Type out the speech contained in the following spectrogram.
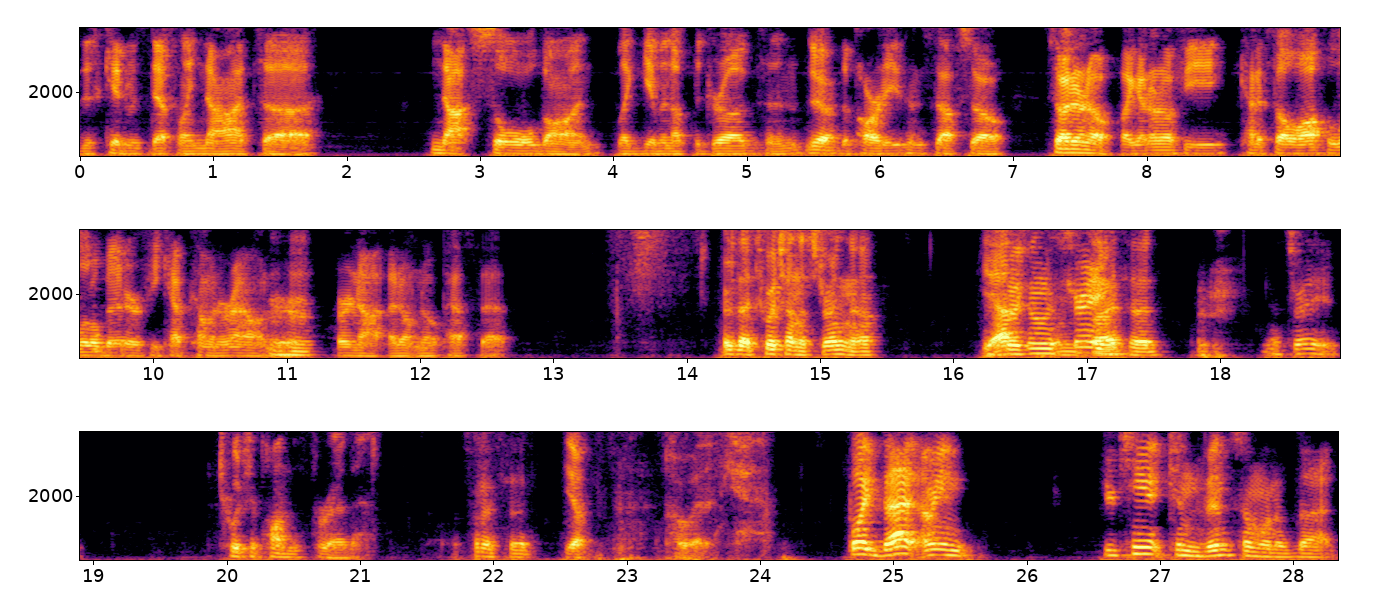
this kid was definitely not uh not sold on like giving up the drugs and Yeah. the parties and stuff. So so I don't know. Like I don't know if he kind of fell off a little bit or if he kept coming around or Mhm. or not. I don't know past that. There's that twitch on the string though. Yeah. Twitch on the from string. Brideshead. That's right. Twitch upon the thread. That's what I said. Yep. Poetic. But like that, I mean, you can't convince someone of that.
